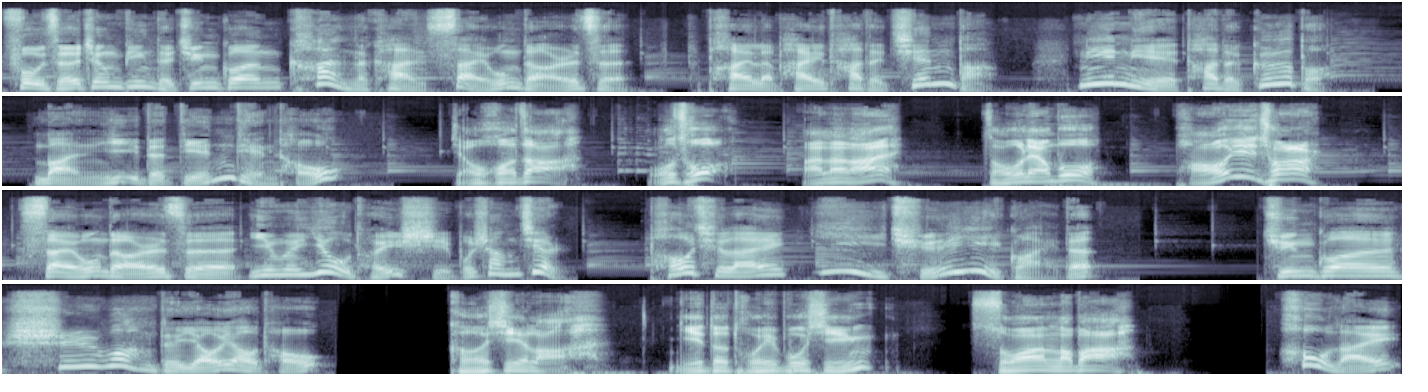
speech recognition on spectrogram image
负责征兵的军官看了看塞翁的儿子，拍了拍他的肩膀，捏捏他的胳膊，满意的点点头：“小伙子，不错！来来来，走两步，跑一圈。”塞翁的儿子因为右腿使不上劲儿，跑起来一瘸一拐的。军官失望的摇摇头：“可惜了，你的腿不行，算了吧。”后来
